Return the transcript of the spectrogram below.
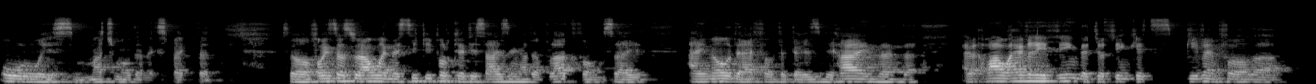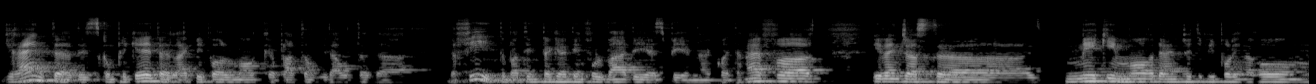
always much more than expected. So, for instance, now when I see people criticizing other platforms, I I know the effort that there is behind and uh, how everything that you think it's given for uh, granted is complicated. Like people mock a platform without the the feet, but integrating full body has been uh, quite an effort. Even just uh, making more than 20 people in a room,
